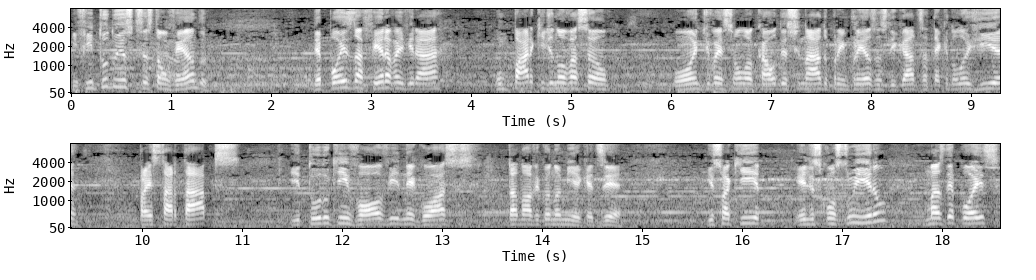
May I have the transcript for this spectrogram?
enfim, tudo isso que vocês estão vendo, depois da feira vai virar um parque de inovação, onde vai ser um local destinado para empresas ligadas à tecnologia, para startups e tudo que envolve negócios da nova economia. Quer dizer, isso aqui eles construíram, mas depois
